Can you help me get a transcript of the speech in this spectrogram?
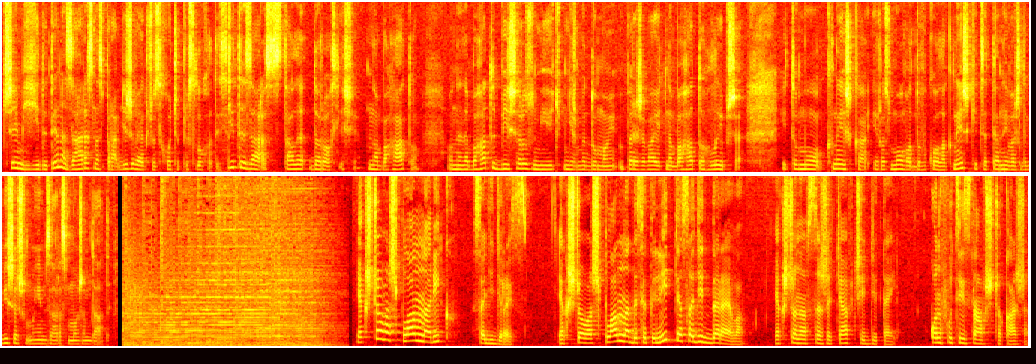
чим її дитина зараз насправді живе, якщо захоче прислухатися. Діти зараз стали доросліші набагато. Вони набагато більше розуміють, ніж ми думаємо, і переживають набагато глибше. І тому книжка і розмова довкола книжки це те найважливіше, що ми їм зараз можемо дати. Якщо ваш план на рік садіть рис, якщо ваш план на десятиліття садіть дерева, якщо на все життя вчить дітей. Конфуцій знав, що каже.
